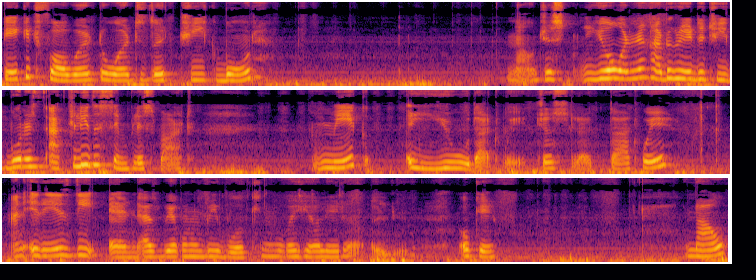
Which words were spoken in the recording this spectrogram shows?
take it forward towards the cheekbone. Now just you're wondering how to create the cheekbone it's actually the simplest part. Make a u that way just like that way. And erase the end as we are going to be working over here later okay. Now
